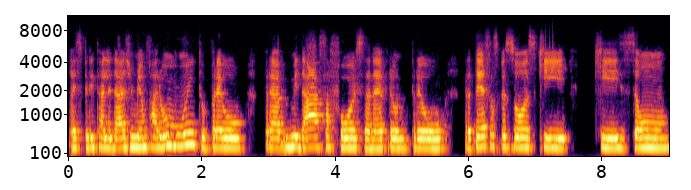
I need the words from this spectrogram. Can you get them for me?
a espiritualidade me amparou muito para eu para me dar essa força, né, para eu para eu para ter essas pessoas que que são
